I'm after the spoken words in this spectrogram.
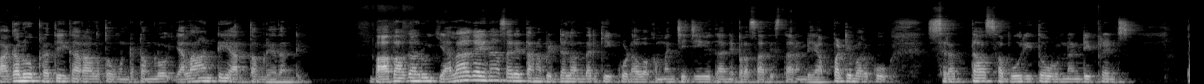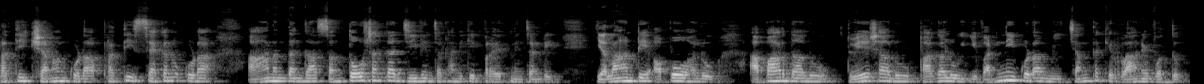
పగలు ప్రతీకారాలతో ఉండటంలో ఎలాంటి అర్థం లేదండి. బాబాగారు ఎలాగైనా సరే తన బిడ్డలందరికీ కూడా ఒక మంచి జీవితాన్ని ప్రసాదిస్తారండి. అప్పటి వరకు శ్రద్ధ సబూరితో ఉండండి ఫ్రెండ్స్. ప్రతి క్షణం కూడా ప్రతి సెకను కూడా ఆనందంగా సంతోషంగా జీవించడానికి ప్రయత్నించండి. ఎలాంటి అపోహలు అపార్థాలు ద్వేషాలు పగలు ఇవన్నీ కూడా మీ చెంతకి రానివ్వద్దు.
